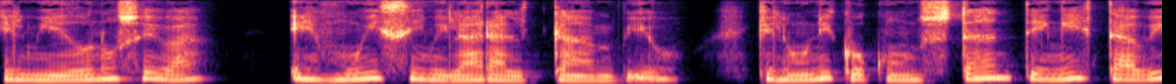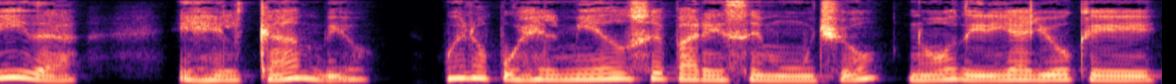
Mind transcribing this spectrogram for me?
el miedo no se va. Es muy similar al cambio, que lo único constante en esta vida es el cambio. Bueno, pues el miedo se parece mucho, ¿no? Diría yo que,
